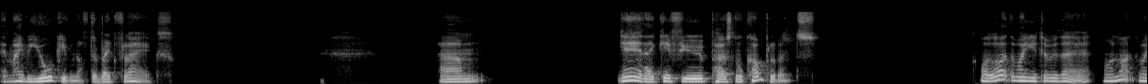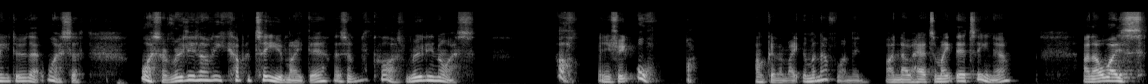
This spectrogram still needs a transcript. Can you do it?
then maybe you're giving off the red flags. Um, yeah, they give you personal compliments. Well, I like the way you do that. Well, I like the way you do that. Well, it's a, well, it's a really lovely cup of tea you made there. That's a, really nice. Oh, and you think, oh, I'm going to make them another one then. I know how to make their tea now. And I always,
